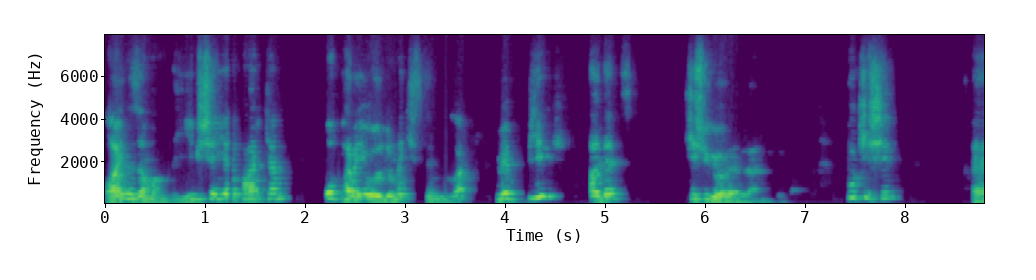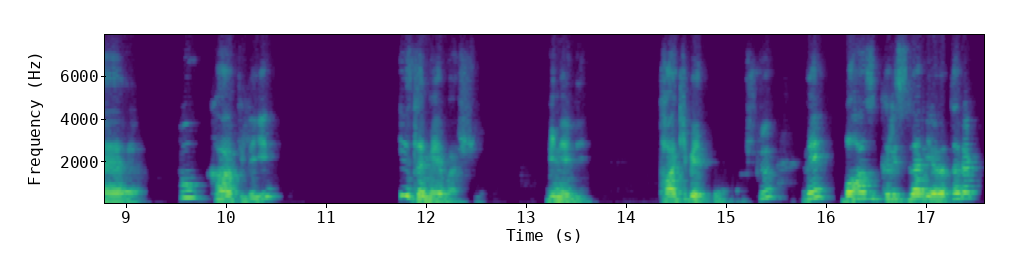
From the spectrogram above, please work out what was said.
Aynı zamanda iyi bir şey yaparken o parayı öldürmek istemiyorlar ve bir adet kişi görevlendiriyorlar. Bu kişi e, bu kafileyi izlemeye başlıyor. Bir nevi takip etmeye başlıyor ve bazı krizler yaratarak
